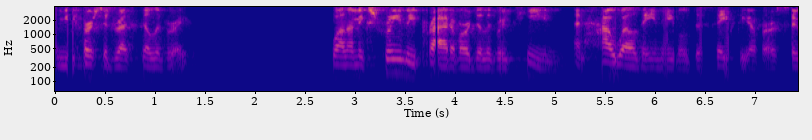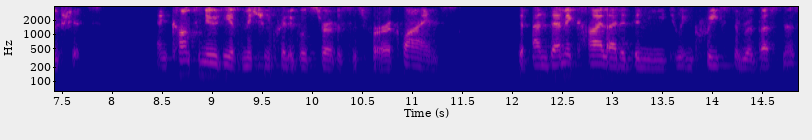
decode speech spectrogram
Let me first address delivery. While I'm extremely proud of our delivery team and how well they enabled the safety of our associates and continuity of mission-critical services for our clients, the pandemic highlighted the need to increase the robustness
